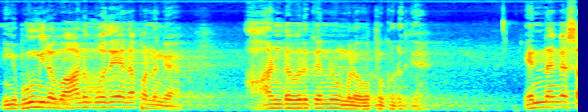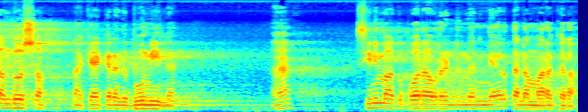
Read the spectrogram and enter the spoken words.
நீங்கள் பூமியில் வாழும்போதே என்ன பண்ணுங்க? ஆண்டவருக்குன்னு உங்களை ஒப்பு கொடுங்க. என்னங்க சந்தோஷம்? நான் கேட்குறேன் இந்த பூமியில். ஆ? சினிமாவுக்கு போகிறான் ஒரு ரெண்டு மணி நேரத்தை நான் மறக்கிறான்?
